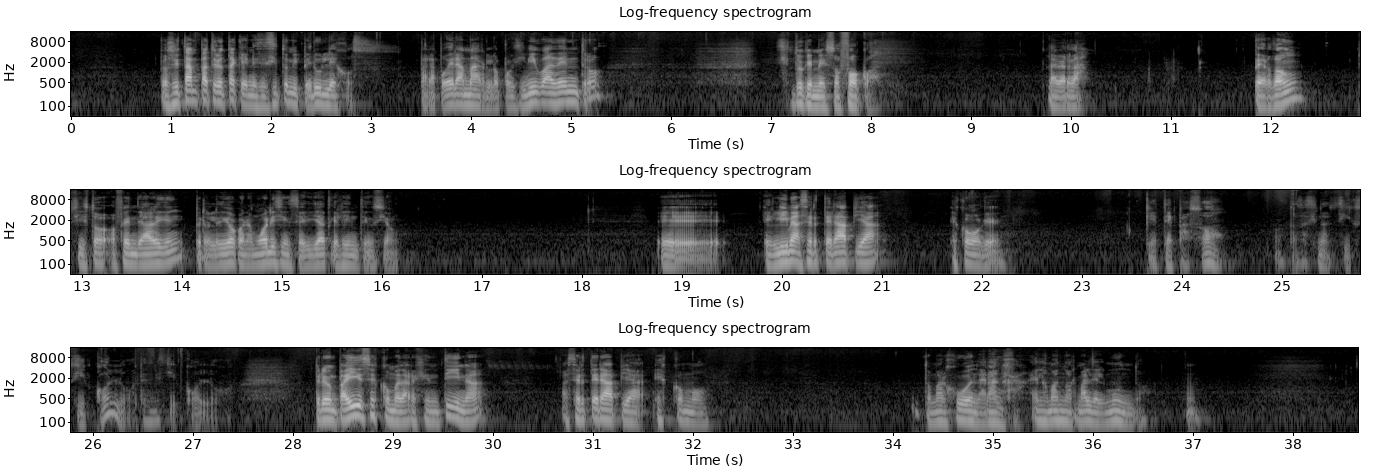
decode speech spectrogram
Pero soy tan patriota que necesito mi Perú lejos para poder amarlo, porque si vivo adentro, siento que me sofoco. La verdad. Perdón si esto ofende a alguien, pero le digo con amor y sinceridad que es la intención. Eh, en Lima hacer terapia es como que, ¿qué te pasó? Estás haciendo psicólogo, estás psicólogo. Pero en países como la Argentina, hacer terapia es como tomar jugo de naranja, es lo más normal del mundo.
